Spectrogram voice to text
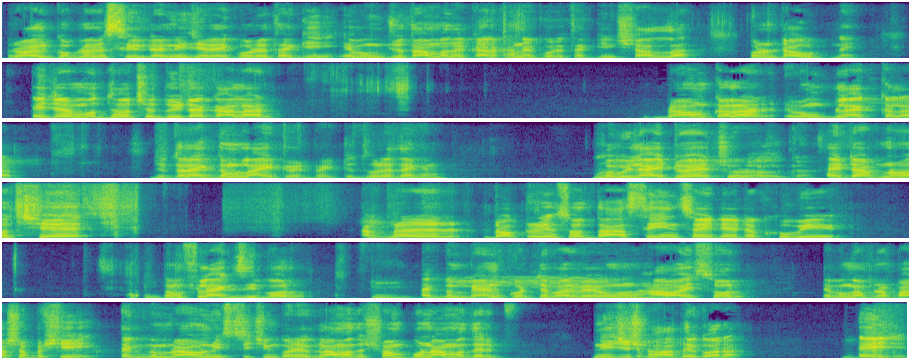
রয়্যাল কবলারের সিলটা নিজেরাই করে থাকি এবং জুতা আমাদের কারখানায় করে থাকি ইনশাল্লাহ কোনো ডাউট নাই। এটার মধ্যে হচ্ছে দুইটা কালার ব্রাউন কালার এবং ব্ল্যাক কালার। জুতাটা একদম লাইট ওয়েট ভাই একটু ধরে দেখেন। খুবই লাইট ওয়েট হালকা। এটা আপনার হচ্ছে আপনার ডক্টর ইনসল তো আছে ইনসাইডে এটা খুবই একদম ফ্লেক্সিবল একদম ব্যান্ড করতে পারবে এবং হাওয়াই সোল এবং আপনার পাশাপাশি একদম রাউন্ড স্টিচিং করে। এগুলো আমাদের সম্পূর্ণ আমাদের নিজস্ব হাতে করা। এই যে।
